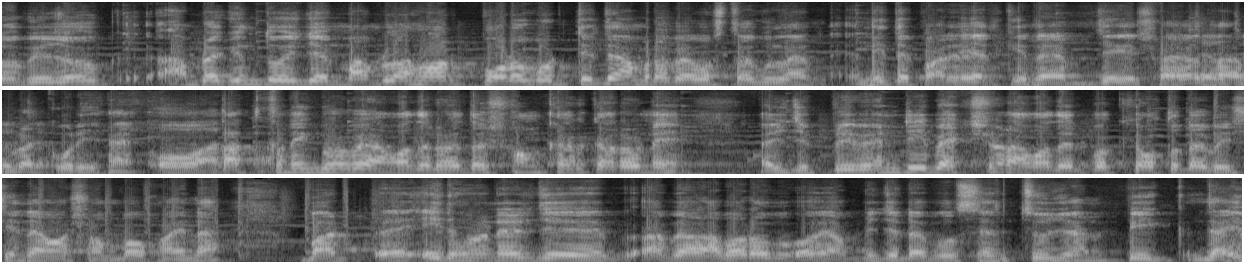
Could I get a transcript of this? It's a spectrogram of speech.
অভিযোগ আমরা কিন্তু ওই যে মামলা হওয়ার পরবর্তীতে আমরা ব্যবস্থাগুলো নিতে পারি আর কি র্যাব যে সহায়তা আচ্ছা, আমরা আচ্ছা। করি হ্যাঁ ও, আচ্ছা। তাৎক্ষণিকভাবে আমাদের হয়তো সংখ্যার কারণে এই যে প্রিভেন্টিভ অ্যাকশন আমাদের পক্ষে অতটা বেশি নেওয়া সম্ভব হয় না বাট এই ধরনের যে আবার আবারও আপনি যেটা বলছেন চুজান পিক যাই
